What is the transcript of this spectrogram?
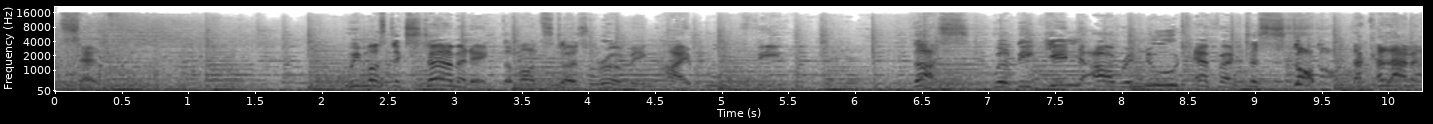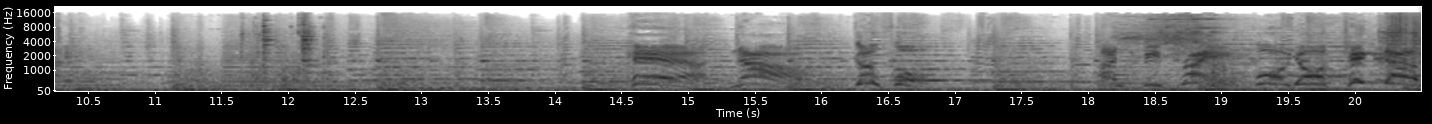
itself. We must exterminate the monsters roaming Hyrule Field. Thus, we'll begin our renewed effort to stop the calamity. Here, now, go forth! And be brave for your kingdom!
